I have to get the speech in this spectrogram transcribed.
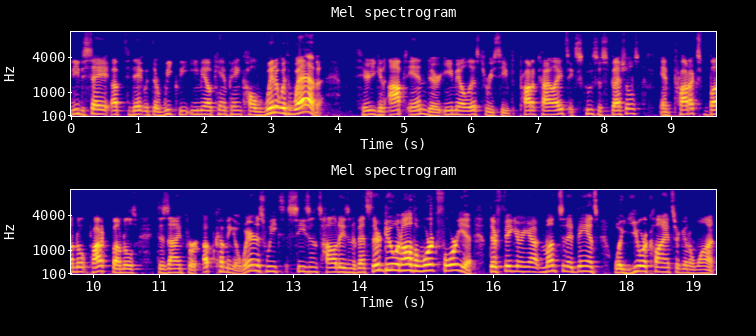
You need to stay up to date with their weekly email campaign called Win It with Web. Here you can opt in to their email list to receive product highlights, exclusive specials, and products bundle product bundles designed for upcoming awareness weeks, seasons, holidays, and events. They're doing all the work for you. They're figuring out months in advance what your clients are going to want.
